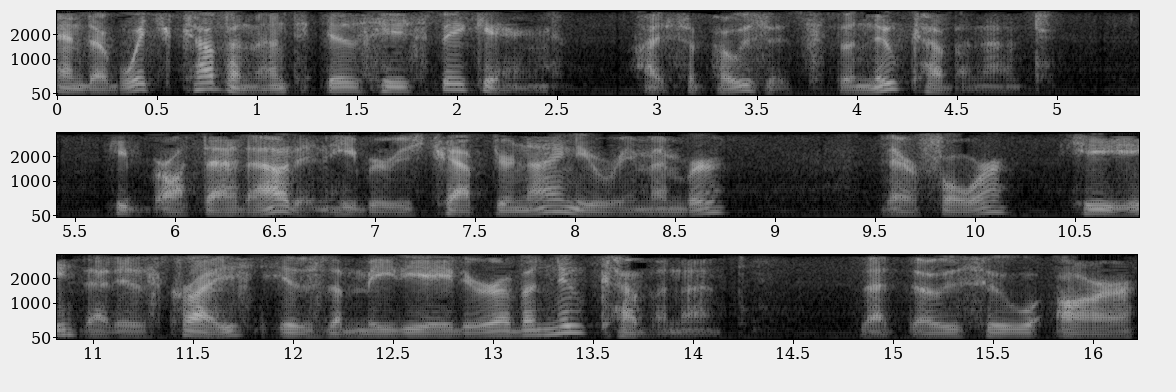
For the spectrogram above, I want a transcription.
And of which covenant is he speaking? I suppose it's the new covenant. He brought that out in Hebrews chapter 9, you remember. Therefore, he, that is Christ, is the mediator of a new covenant, that those who are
